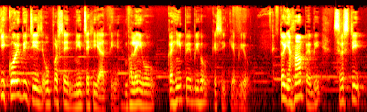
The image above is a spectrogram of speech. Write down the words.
कि कोई भी चीज़ ऊपर से नीचे ही आती है, भले ही वो कहीं पे भी हो, किसी के भी हो। तो यहाँ पे भी सृष्टि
